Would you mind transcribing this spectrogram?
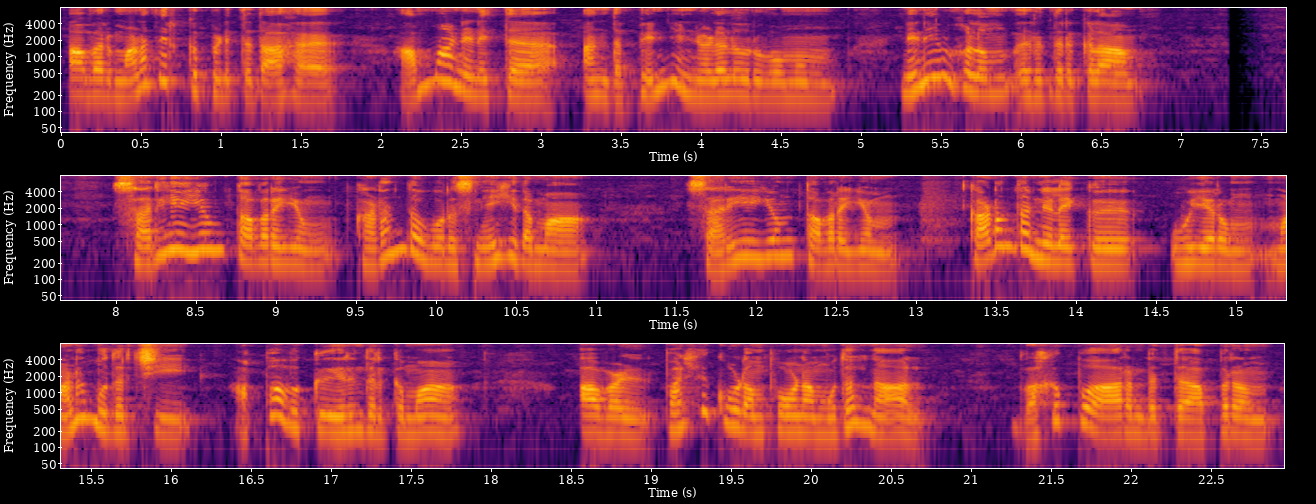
அவர் மனதிற்கு பிடித்ததாக அம்மா நினைத்த அந்த பெண்ணின் நிழலுருவமும் நினைவுகளும் இருந்திருக்கலாம். சரியையும் தவறையும் கடந்த ஒரு சிநேகிதமா? சரியையும் தவறையும் கடந்த நிலைக்கு உயரும் மனமுதிர்ச்சி அப்பாவுக்கு இருந்திருக்குமா? அவள் பள்ளிக்கூடம் போன முதல் நாள் வகுப்பு ஆரம்பித்த அப்புறம்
